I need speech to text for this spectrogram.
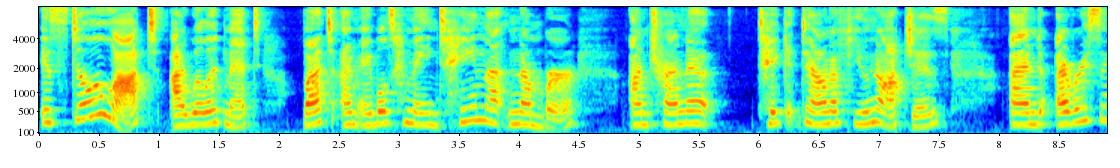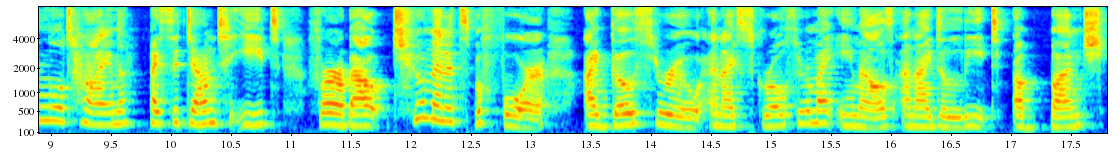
is still a lot, I will admit, but I'm able to maintain that number. I'm trying to take it down a few notches. And every single time I sit down to eat for about two minutes before, I go through and I scroll through my emails and I delete a bunch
